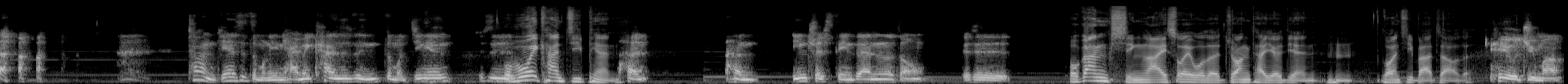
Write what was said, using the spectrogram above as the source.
他你今天是怎么了？你还没看是不是？你怎么今天就是我不会看 G 片。很很 interesting 在那种就是我刚醒来，所以我的状态有点嗯乱七八糟的。huge 吗？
